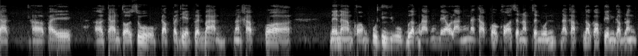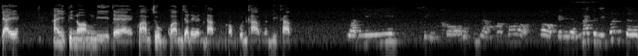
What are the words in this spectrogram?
จากภัยการต่อสู้กับประเทศเพื่อนบ้านนะครับ ก็ในนามของผู้ที่อยู่เบื้องหลังแนวหลังนะครับ ก็ขอสนับสนุนนะครับ แล้วก็เป็นกำลังใจให้พี่น้องมีแต่ความสุขความเจริญครับ ขอบคุณครับสวัสดีครับ วันนี้สิ่งของที่นำมามอบก็เป็นเงินน่าจะมีเพิ่มเติม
